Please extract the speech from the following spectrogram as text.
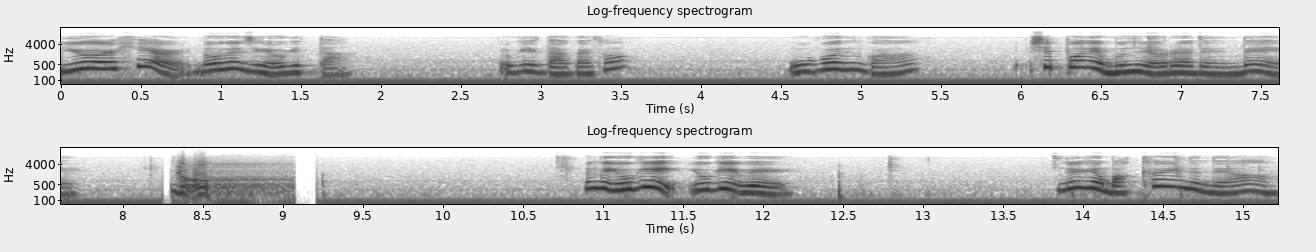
You're here. 너는 지금 여기 있다. 여기 나가서 5번과 10번의 문을 열어야 되는데. 그러니까 여기 여기 왜? 여기 그냥 막혀 있는 데야.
